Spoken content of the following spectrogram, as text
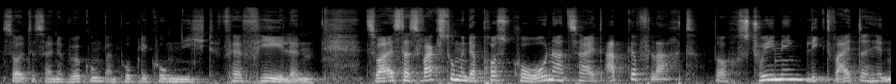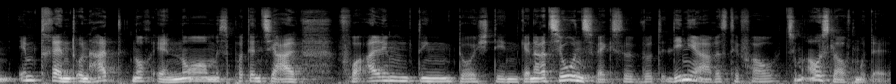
sollte seine Wirkung beim Publikum nicht verfehlen. Zwar ist das Wachstum in der Post-Corona-Zeit abgeflacht, doch Streaming liegt weiterhin im Trend und hat noch enormes Potenzial. Vor allem durch den Generationswechsel wird lineares TV zum Auslaufmodell.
